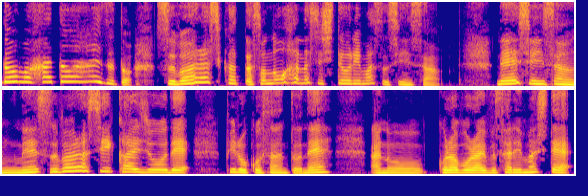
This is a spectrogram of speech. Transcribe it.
どうもハートアイズと、素晴らしかった。そのお話しております、シンさん。ねえシンさんね、素晴らしい会場で、ピロコさんとね、あの、コラボライブされまして。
